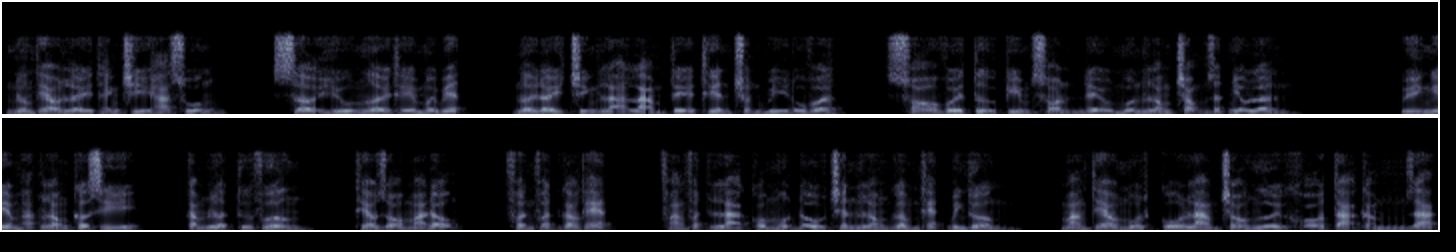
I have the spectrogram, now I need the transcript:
nương theo lấy thánh chỉ hạ xuống, sở hữu người thế mới biết, nơi đây chính là làm tế thiên chuẩn bị đồ vật, so với tử kim son đều muốn long trọng rất nhiều lần. Uy nghiêm hắc long cờ xí, cắm lượt tứ phương, theo gió mà động, phần phật gào thét phảng phất là có một đầu chân long gầm thét bình thường, mang theo một cỗ làm cho người khó tả cảm giác.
